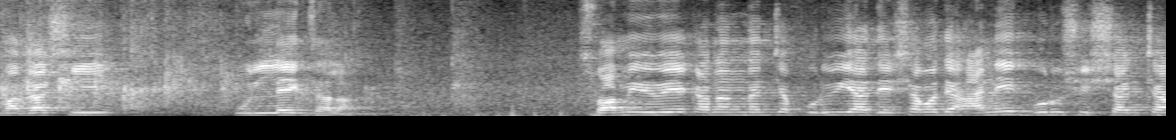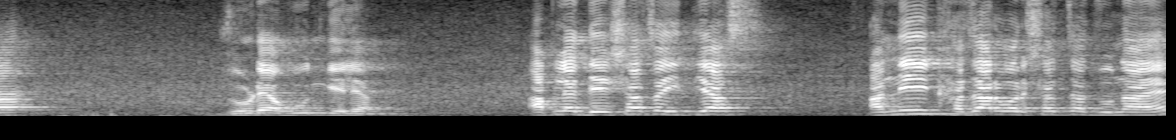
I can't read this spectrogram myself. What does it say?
मगाशी उल्लेख झाला. स्वामी विवेकानंदांच्या पूर्वी या देशामध्ये अनेक गुरु शिष्यांच्या जोड्या होऊन गेल्या. आपल्या देशाचा इतिहास अनेक हजार वर्षांचा जुना आहे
